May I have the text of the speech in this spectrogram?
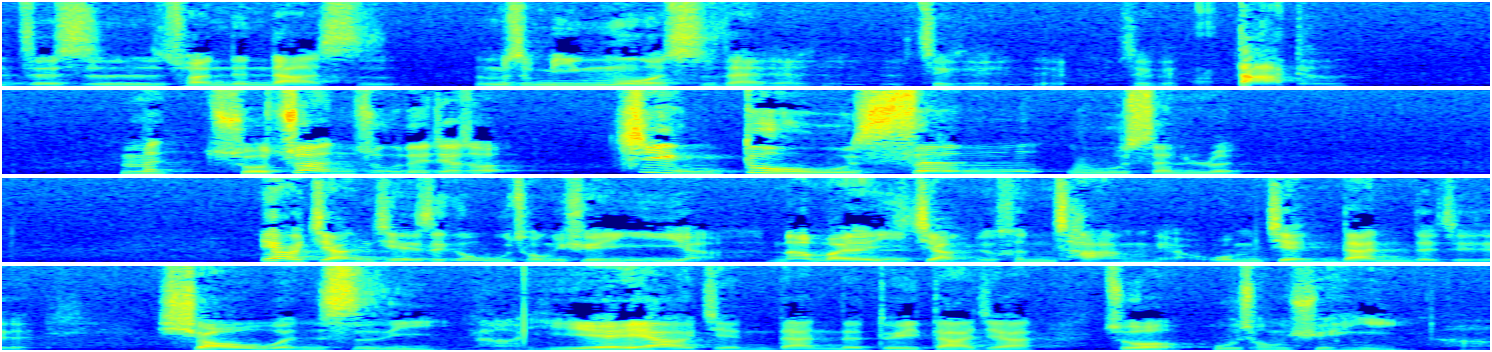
这是传灯大师，那么是明末时代的这个这个大德，那么所撰著的叫做《净度生无生论》。要讲解这个五重玄义啊，那么一讲就很长了。我们简单的这个消文释义啊，也要简单的对大家做五重玄义啊。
